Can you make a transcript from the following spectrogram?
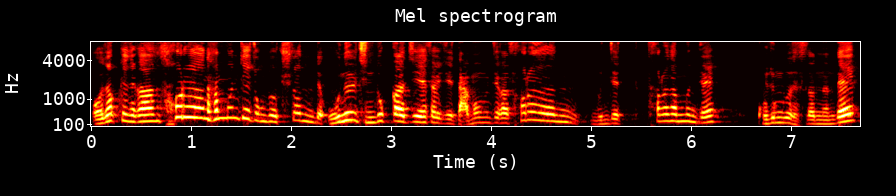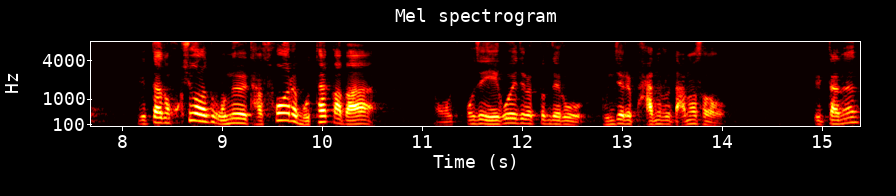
어저께 제가 한 31문제 정도 추렸는데 오늘 진도까지 해서 이제 남은 문제가 30문제, 31문제 그 정도 됐었는데 일단은 혹시라도 오늘 다 소화를 못 할까봐 어, 어제 예고해드렸던 대로 문제를 반으로 나눠서 일단은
